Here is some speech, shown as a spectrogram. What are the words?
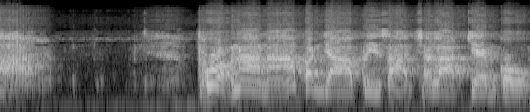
ดา พวกหน้าหนาปัญญาปรีศาจฉลาดแจมโกง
